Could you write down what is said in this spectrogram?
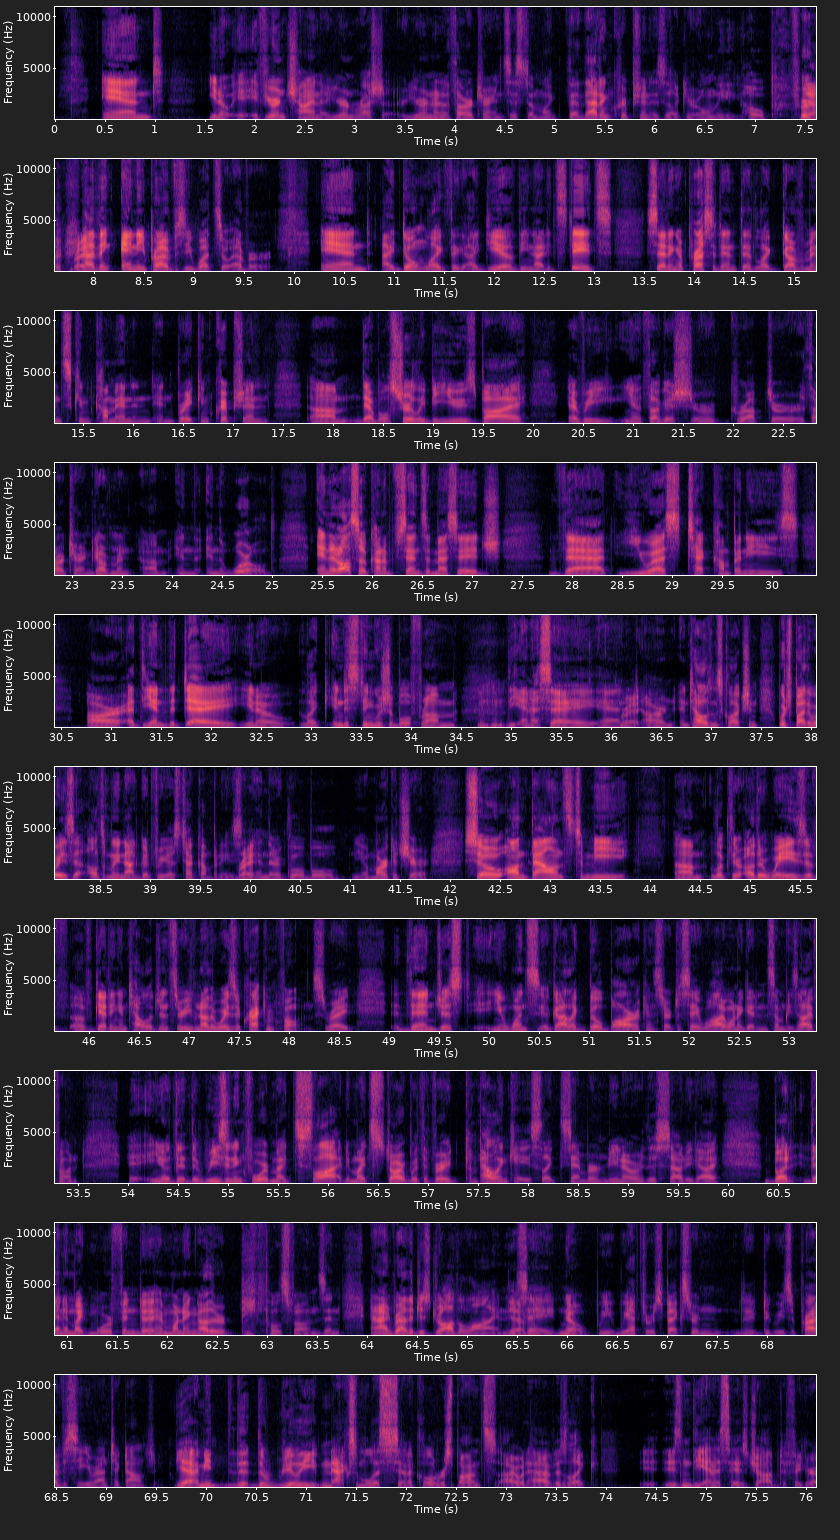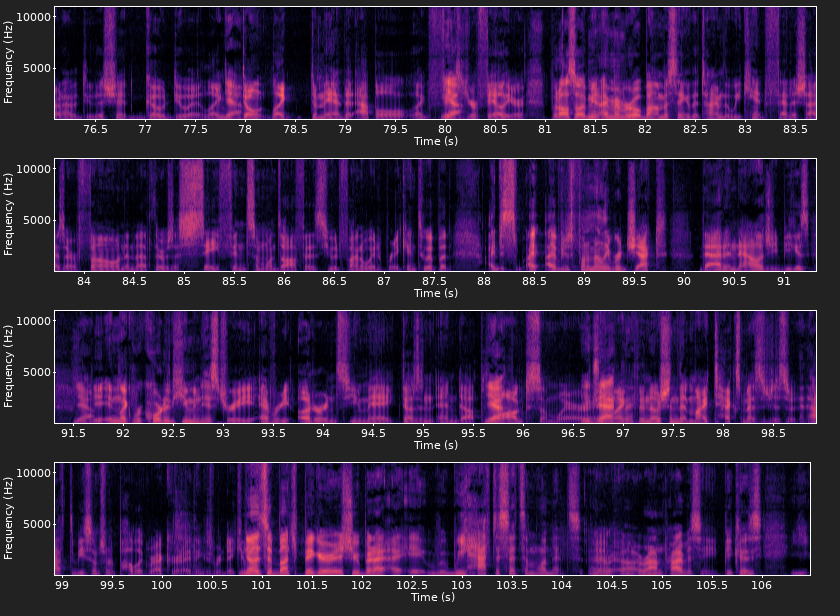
And, you know, if you're in China, you're in Russia, or you're in an authoritarian system, like that, that encryption is like your only hope for yeah, right. having any privacy whatsoever. And I don't like the idea of the United States setting a precedent that like governments can come in and, and break encryption um, that will surely be used by every you know thuggish or corrupt or authoritarian government um, in the in the world, and it also kind of sends a message that U.S. tech companies are at the end of the day, you know, like indistinguishable from mm-hmm. the NSA and right. our intelligence collection, which, by the way, is ultimately not good for U.S. tech companies right. and, and, their global, you know, market share. So, on balance, to me, um, look, there are other ways of, of getting intelligence. or even other ways of cracking phones, right? Than just, you know, once a guy like Bill Barr can start to say, well, I want to get into somebody's iPhone, eh, you know, the, the reasoning for it might slide. It might start with a very compelling case like San Bernardino or this Saudi guy, but then it might morph into him wanting other people's phones. And, and I'd rather just draw the line and say, no, we, we have to respect certain degrees of privacy around technology. Yeah. I mean, the, the really maximalist, cynical response I would have is like, isn't the NSA's job to figure out how to do this shit? Go do it. Like, yeah. don't like demand that Apple like fix yeah. your failure. But also, I mean, I remember Obama saying at the time that we can't fetishize our phone, and that if there was a safe in someone's office, you would find a way to break into it. But I just, I, I just fundamentally reject that analogy because yeah. in like recorded human history, every utterance you make doesn't end up yeah. logged somewhere. Exactly. And like the notion that my text messages have to be some sort of public record, I think is ridiculous. No, it's a much bigger issue, but I, I it, we have to set some limits uh, yeah. uh, around privacy because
